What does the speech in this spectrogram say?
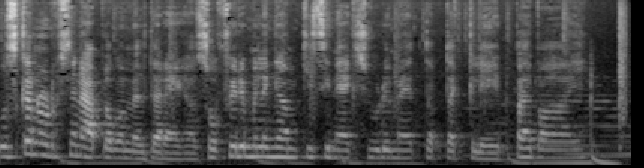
उसका नोटिफिकेशन आप लोगों को मिलता रहेगा। सो फिर मिलेंगे हम किसी नेक्स्ट वीडियो में, तब तक के लिए बाय बाय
